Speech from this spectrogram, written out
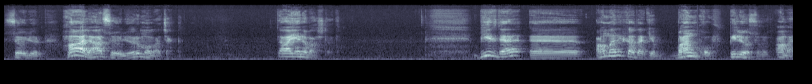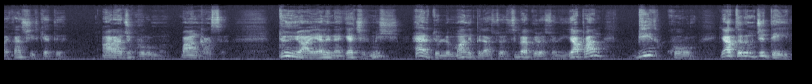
söylüyorum. Hala söylüyorum olacak. Daha yeni başladı. Bir de e, Amerika'daki Bank of biliyorsunuz Amerikan şirketi, aracı kurumu, bankası. Dünyayı eline geçirmiş, her türlü manipülasyon, spekülasyonu yapan bir kurum. Yatırımcı değil.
